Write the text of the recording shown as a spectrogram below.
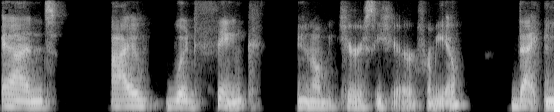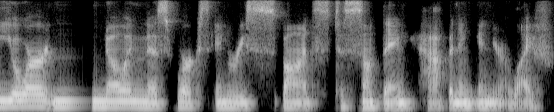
And I would think, and I'll be curious to hear from you, that your knowingness works in response to something happening in your life.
